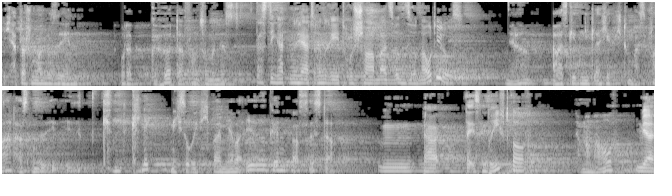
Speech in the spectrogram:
ich habe das schon mal gesehen. Oder gehört davon zumindest. Das Ding hat einen härteren Retro-Charme als unsere Nautilus. Ja, aber es geht in die gleiche Richtung. Was war das? Klickt nicht so richtig bei mir, aber irgendwas ist da. Hm, da, da ist ein Brief drauf. Ja, mach mal auf. Ja,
